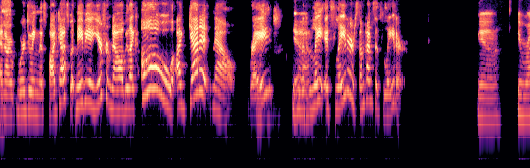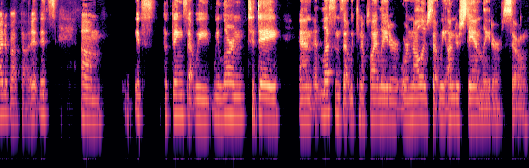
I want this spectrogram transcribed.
and are we're doing this podcast but maybe a year from now i'll be like oh i get it now. Mm-hmm. Right? Yeah. but late it's later. Sometimes it's later yeah, you're right about that. It, it's um, it's the things that we we learn today and lessons that we can apply later or knowledge that we understand later. So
